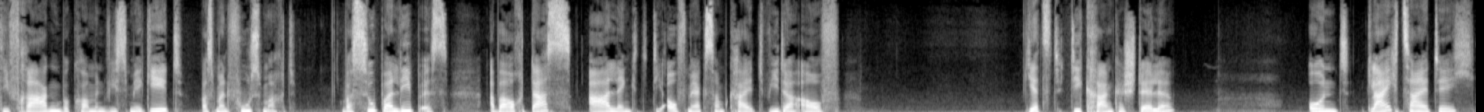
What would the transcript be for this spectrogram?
die Fragen bekommen, wie es mir geht, was mein Fuß macht, was super lieb ist. Aber auch das A lenkt die Aufmerksamkeit wieder auf jetzt die kranke Stelle und gleichzeitig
